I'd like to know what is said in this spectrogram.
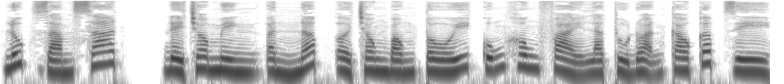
lúc giám sát, để cho mình ẩn nấp ở trong bóng tối cũng không phải là thủ đoạn cao cấp gì,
